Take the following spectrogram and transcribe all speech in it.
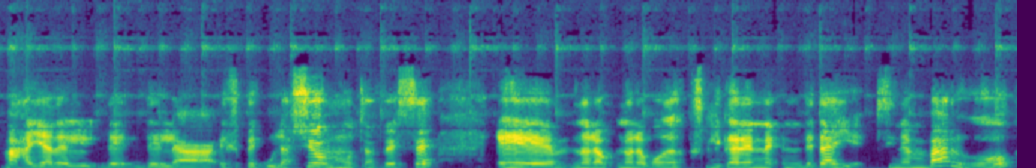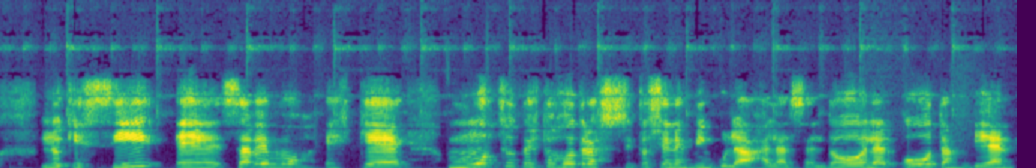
más allá de, la especulación muchas veces, eh, no, la, puedo explicar en, detalle. Sin embargo, lo que sí eh, sabemos es que muchas de estas otras situaciones vinculadas al alza del dólar o también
